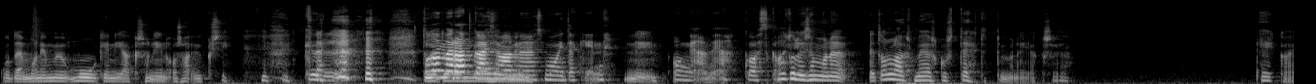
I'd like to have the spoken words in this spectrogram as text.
kuten moni mu- muukin jakso, niin osa yksi. Kyllä. Tulemme ratkaisemaan myöhemmin. myös muitakin Niin. ongelmia, koska... Mulla tuli semmonen, että ollaanko me joskus tehty tämmönen jakso jo? Ei kai.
